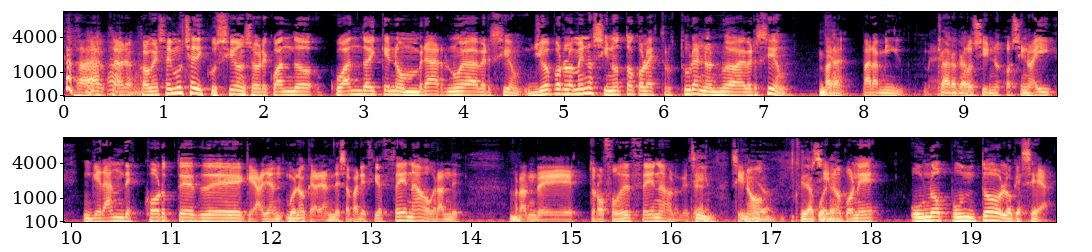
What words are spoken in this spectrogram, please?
Claro, claro. Con eso hay mucha discusión sobre cuándo, cuándo hay que nombrar nueva versión. Yo, por lo menos, si no toco la estructura, no es nueva versión. Para, para mí. Claro, claro. O si, no, o si no hay grandes cortes de que hayan, bueno, que hayan desaparecido escenas o grandes, grandes trozos de escenas o lo que sea. Mm. Sí, si no, yo si no pone uno punto lo que sea.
